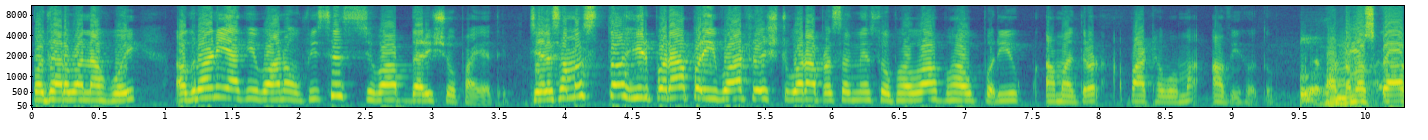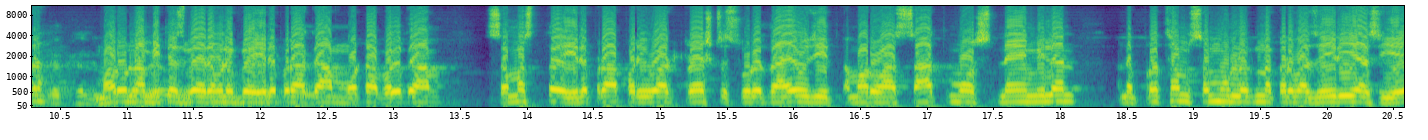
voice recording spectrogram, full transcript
પધારવાના હોય, અગ્રણી આગેવાનો વિશેષ જવાબદારી સોંપાઈ હતી. જ્યારે સમસ્ત હિરપરા પરિવાર ટ્રસ્ટ દ્વારા પ્રસંગને શોભાવવા ભાવભર્યું આમંત્રણ પાઠવવામાં આવ્યું હતું. નમસ્કાર. મારું નામ હિતેશભાઈ રમણીભાઈ, હિરપરા ગામ, મોટા બલગામ. સમસ્ત હિરપરા પરિવાર ટ્રસ્ટ સુરત આયોજિત અમારો આ સાતમો સ્નેહ મિલન અને પ્રથમ સમૂહ લગ્ન કરવા જઈ રહ્યા છીએ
